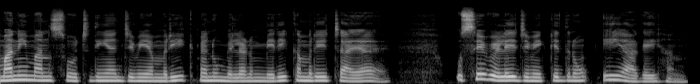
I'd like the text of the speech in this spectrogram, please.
ਮਨ ਹੀ ਮਨ ਸੋਚਦੀਆਂ ਜਿਵੇਂ ਅਮਰੀਕ ਮੈਨੂੰ ਮਿਲਣ ਮੇਰੇ ਕਮਰੇ 'ਚ ਆਇਆ ਹੈ। ਉਸੇ ਵੇਲੇ ਜਿਵੇਂ ਕਿਧਰੋਂ ਇਹ ਆ ਗਏ ਹਨ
